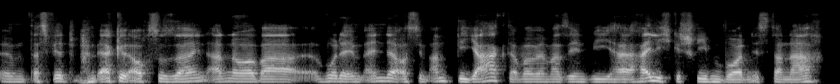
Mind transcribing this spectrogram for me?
Ähm, das wird bei Merkel auch so sein. Adenauer war, wurde im Ende aus dem Amt gejagt, aber wenn wir sehen, wie Herr Heilig geschrieben worden ist danach,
